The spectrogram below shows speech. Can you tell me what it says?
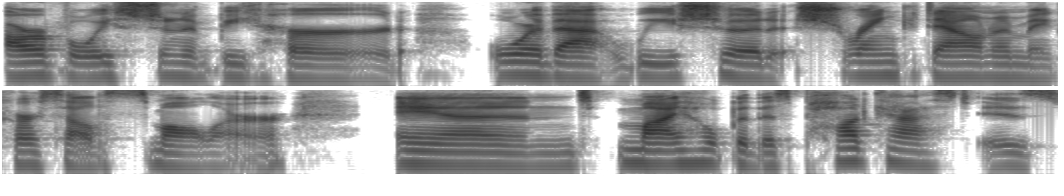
our voice shouldn't be heard or that we should shrink down and make ourselves smaller. And my hope of this podcast is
